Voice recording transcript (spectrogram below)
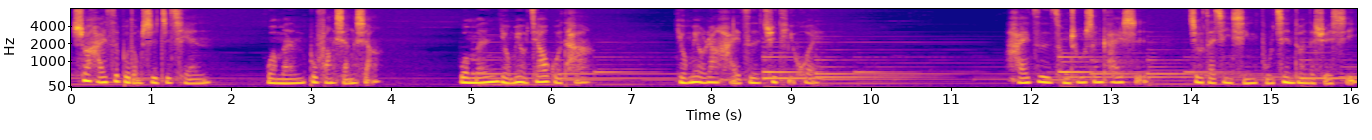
说孩子不懂事之前，我们不妨想想，我们有没有教过他？有没有让孩子去体会？孩子从出生开始，就在进行不间断的学习。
